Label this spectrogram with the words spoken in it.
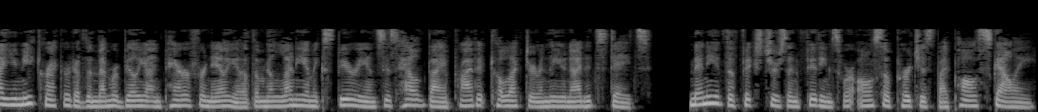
A unique record of the memorabilia and paraphernalia of the Millennium Experience is held by a private collector in the United States. Many of the fixtures and fittings were also purchased by Paul Scally,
